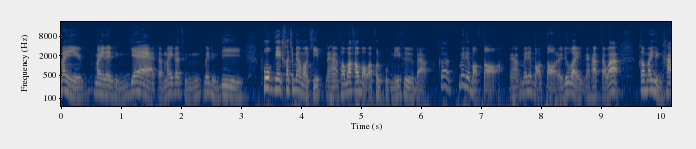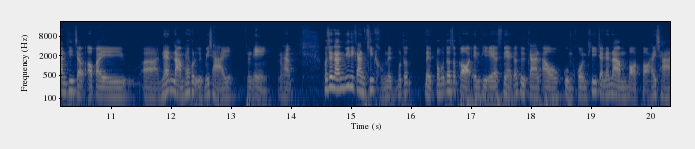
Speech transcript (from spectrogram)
ไม่ไม่ได้ถึงแย่แต่ไม่ก็ถึงไม่ถึงดี พวกนี้เขาจะไม่เอามาคิดนะฮะเพราะว่าเขาบอกว่าคนกลุ่มนี้คือแบบก็ไม่ได้บอกต่อนะครับไม่ได้บอกต่อเลยด้วยนะครับแต่ว่าก็ไม่ถึงขั้นที่จะเอาไปแนะนำให้คนอื่นไม่ใช้นั่นเองนะครับเพราะฉะนั้นวิธีการคิดของ Net Promoter Net Promoter Score NPS เนี่ยก็คือการเอากลุ่มคนที่จะแนะนำบอกต่อให้ใช้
